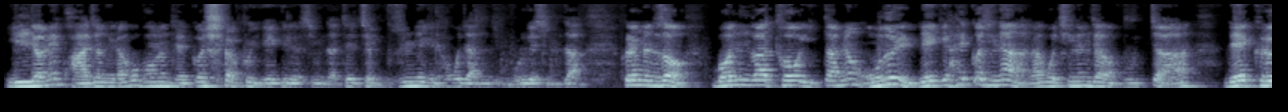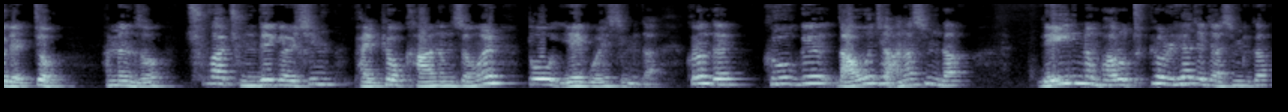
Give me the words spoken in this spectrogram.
일련의 과정이라고 보면 될 것이라고 얘기를 했습니다. 대체 무슨 얘기를 하고자 하는지 모르겠습니다. 그러면서 뭔가 더 있다면 오늘 얘기할 것이냐라고 진행자가 묻자 네 그러겠죠 하면서 추가 중대 결심 발표 가능성을 또 예고했습니다. 그런데 그게 나오지 않았습니다. 내일이면 바로 투표를 해야 되지 않습니까?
